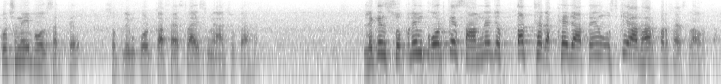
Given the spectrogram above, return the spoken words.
कुछ नहीं बोल सकते। सुप्रीम कोर्ट का फैसला इसमें आ चुका है। लेकिन सुप्रीम कोर्ट के सामने जो तथ्य रखे जाते हैं, उसके आधार पर फैसला होता है।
